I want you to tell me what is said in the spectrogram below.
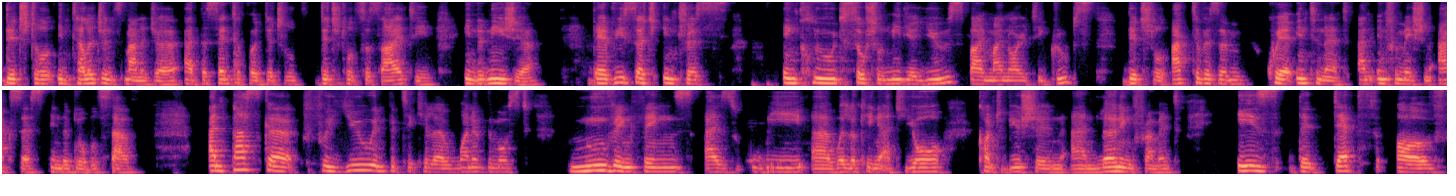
Digital Intelligence Manager at the Center for Digital, Digital Society, Indonesia. Their research interests include social media use by minority groups, digital activism, queer internet, and information access in the Global South. And Pasca, for you in particular, one of the most moving things as we uh, were looking at your contribution and learning from it is the depth of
